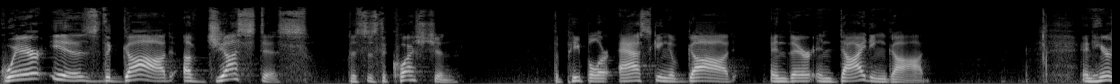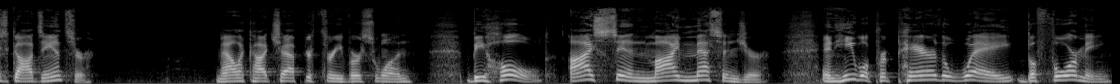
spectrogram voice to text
Where is the God of justice? This is the question the people are asking of God and they're indicting God. And here's God's answer Malachi chapter 3, verse 1 Behold, I send my messenger, and he will prepare the way before me.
